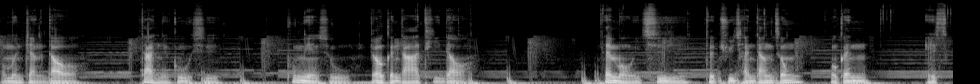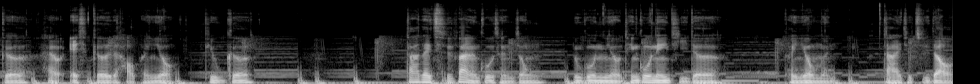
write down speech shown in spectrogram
我们讲到。蛋的故事，不免俗要跟大家提到，在某一次的聚餐当中，我跟 S 哥还有 S 哥的好朋友 F 哥，大家在吃饭的过程中，如果你有听过那一集的朋友们，大家就知道，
